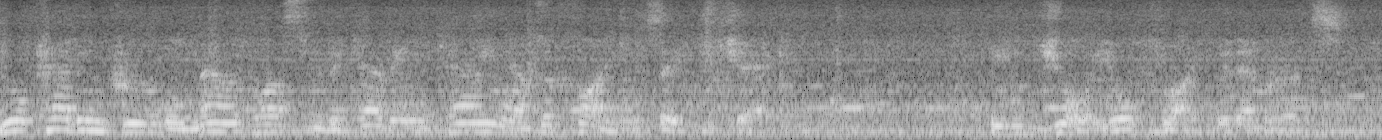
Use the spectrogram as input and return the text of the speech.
Your cabin crew will now pass through the cabin carrying out a final safety check. Enjoy your flight with Emirates.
